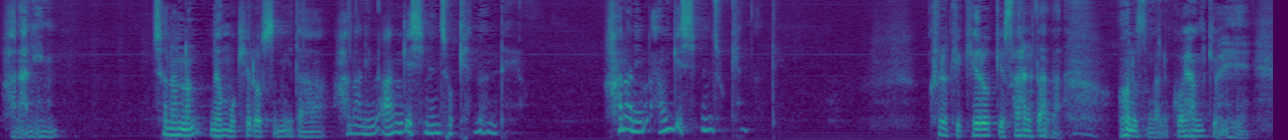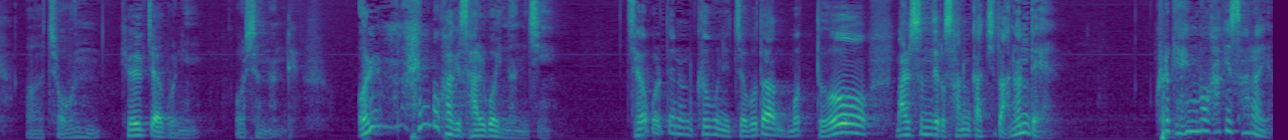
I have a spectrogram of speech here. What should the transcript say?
하나님, 저는 너무 괴롭습니다. 하나님 안 계시면 좋겠는데요. 하나님 안 계시면 좋겠는데. 그렇게 괴롭게 살다가 어느 순간에 고향교회에 어, 좋은 교육자분이 오셨는데 얼마나 행복하게 살고 있는지 제가 볼 때는 그분이 저보다 뭐 더 말씀대로 사는 것 같지도 않은데 그렇게 행복하게 살아요.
